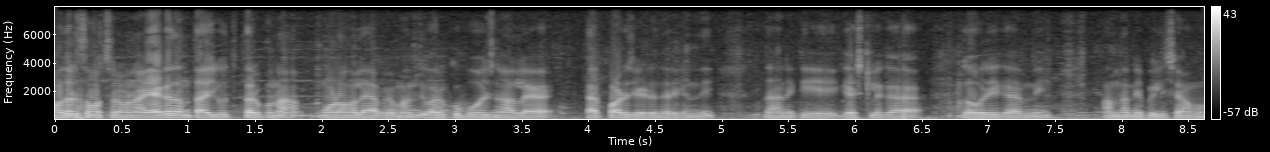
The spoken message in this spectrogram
మొదటి సంవత్సరం ఏకదంత యూత్ తరపున మూడు వందల యాభై మంది వరకు భోజనాలు ఏర్పాటు చేయడం జరిగింది. దానికి గెస్టులుగా గౌరీ గారిని అందరినీ పిలిచాము.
